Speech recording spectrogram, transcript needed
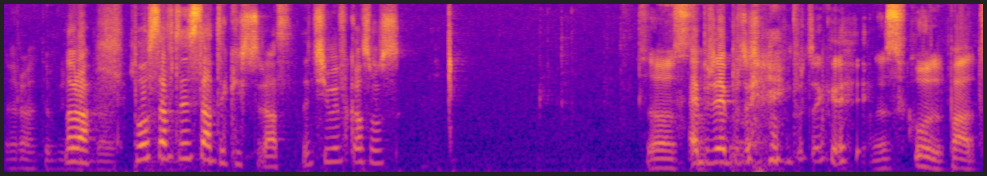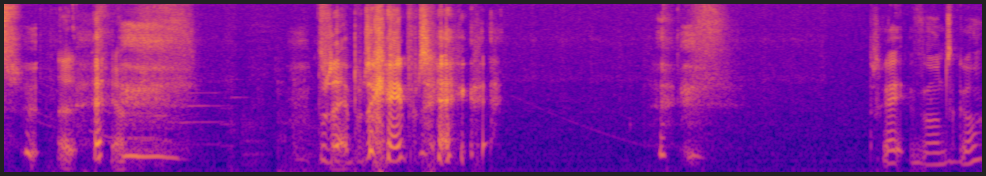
Dobra, to Dobra, wygląda. Postaw ten statek jeszcze raz. Lecimy w kosmos. Zostaw Ej, poczekaj, poczekaj, poczekaj. No cool, patrz. E, ja. Poczekaj, poczekaj, poczekaj. Poczekaj, wyłącz go.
